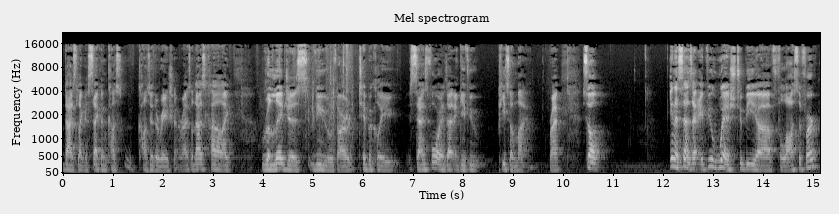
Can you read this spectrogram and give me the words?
that's like a second cons- consideration, right? So that's kind of like religious views are typically stands for is that it gives you peace of mind, right? So, in a sense, that if you wish to be a philosopher,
